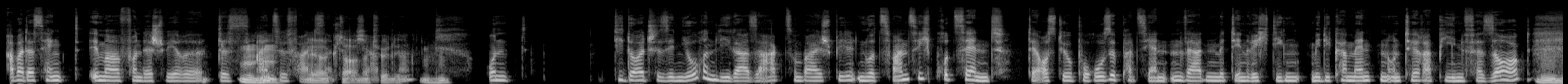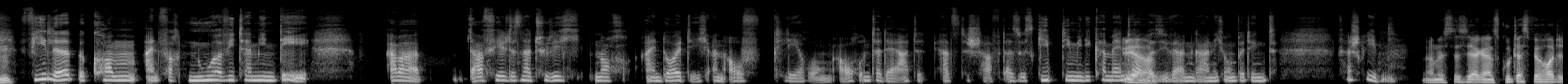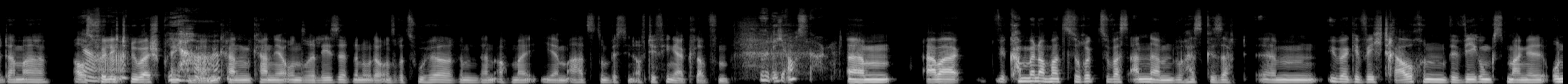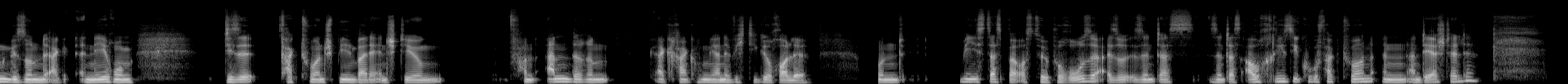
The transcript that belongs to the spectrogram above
Aber das hängt immer von der Schwere des mhm. Einzelfalls ja, natürlich, klar, natürlich. ab. Ne? Mhm. Und die Deutsche Seniorenliga sagt zum Beispiel, nur 20 Prozent der Osteoporose-Patienten werden mit den richtigen Medikamenten und Therapien versorgt. Mhm. Viele bekommen einfach nur Vitamin D. Aber da fehlt es natürlich noch eindeutig an Aufklärung, auch unter der Ärzteschaft. Also es gibt die Medikamente, ja. aber sie werden gar nicht unbedingt verschrieben. Dann ist es ja ganz gut, dass wir heute da mal ausführlich ja. drüber sprechen. Ja. Dann kann, kann ja unsere Leserin oder unsere Zuhörerin dann auch mal ihrem Arzt so ein bisschen auf die Finger klopfen. Würde ich auch sagen. Ähm, aber kommen wir nochmal zurück zu was anderem. Du hast gesagt, ähm, Übergewicht, Rauchen, Bewegungsmangel, ungesunde Ernährung. Diese Faktoren spielen bei der Entstehung von anderen Erkrankungen ja eine wichtige Rolle. Und wie ist das bei Osteoporose? Also sind das, sind das auch Risikofaktoren an, an der Stelle?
